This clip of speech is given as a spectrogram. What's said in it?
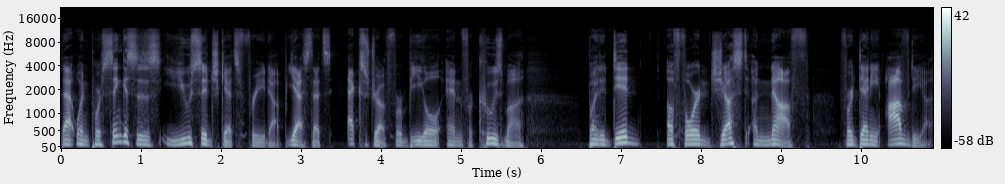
that when Porzingis's usage gets freed up, yes, that's extra for Beal and for Kuzma, but it did afford just enough for Deni Avdija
